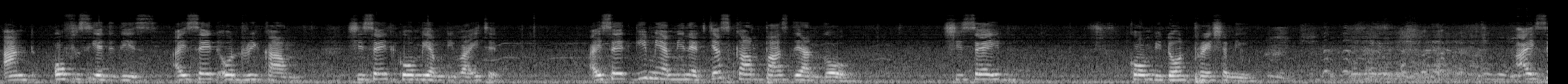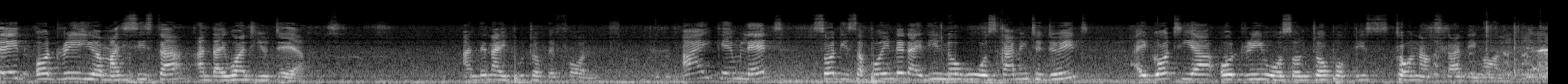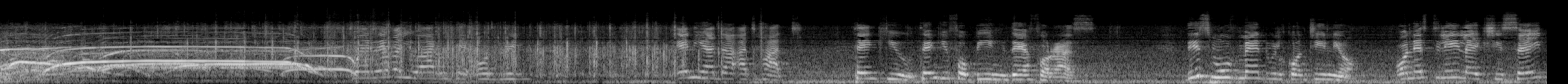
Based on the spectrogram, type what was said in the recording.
and officiate this. I said, Audrey, come. She said, Kombi, I'm divided. I said, give me a minute, just come past there and go. She said, Kombi, don't pressure me. I said, Audrey, you are my sister and I want you there. And then I put off the phone. I came late, so disappointed. I didn't know who was coming to do it. I got here, Audrey was on top of this stone I'm standing on. Wherever you are, okay, Audrey, any other at heart, thank you. Thank you for being there for us. This movement will continue. Honestly, like she said,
